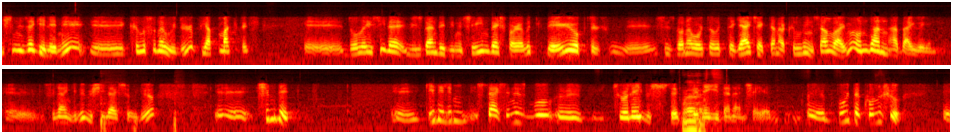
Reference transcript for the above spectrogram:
işinize geleni e, kılıfına uydurup yapmaktır. E, dolayısıyla vicdan dediğiniz şeyin beş paralık değeri yoktur. E, siz bana ortalıkta gerçekten akıllı insan var mı ondan haber verin e, filan gibi bir şeyler söylüyor. E, şimdi e, gelelim isterseniz bu e, troleybüs evet. deneyi denen şeye. E, burada konu şu. E,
